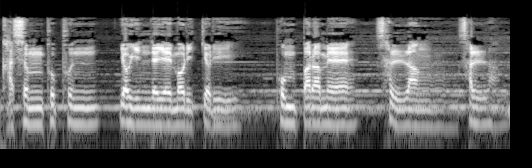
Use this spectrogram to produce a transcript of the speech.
가슴 부푼 여인네의 머릿결이 봄바람에 살랑살랑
